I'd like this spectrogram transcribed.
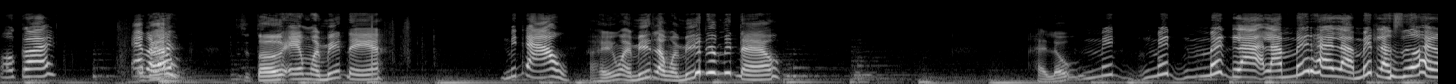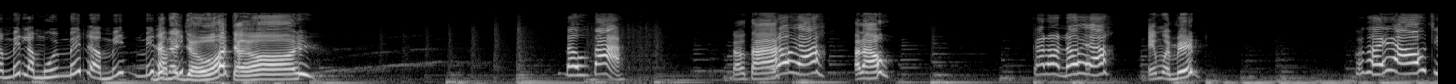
Ok. Em Ok. ở đâu? từ em ngoài mid nè. Mít nào? hiểu ngoài mid là ngoài mid á mid nào? Hello? Mít Mít Mít là là mít hay là mít là giữa hay là mít là muối mít là mít mít là mid ở mít giữa trời ơi đâu ta? đâu ta? Đâu vậy? ở đâu? Cái đó ở đâu vậy? em ngoài mid Có thấy không? Chị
